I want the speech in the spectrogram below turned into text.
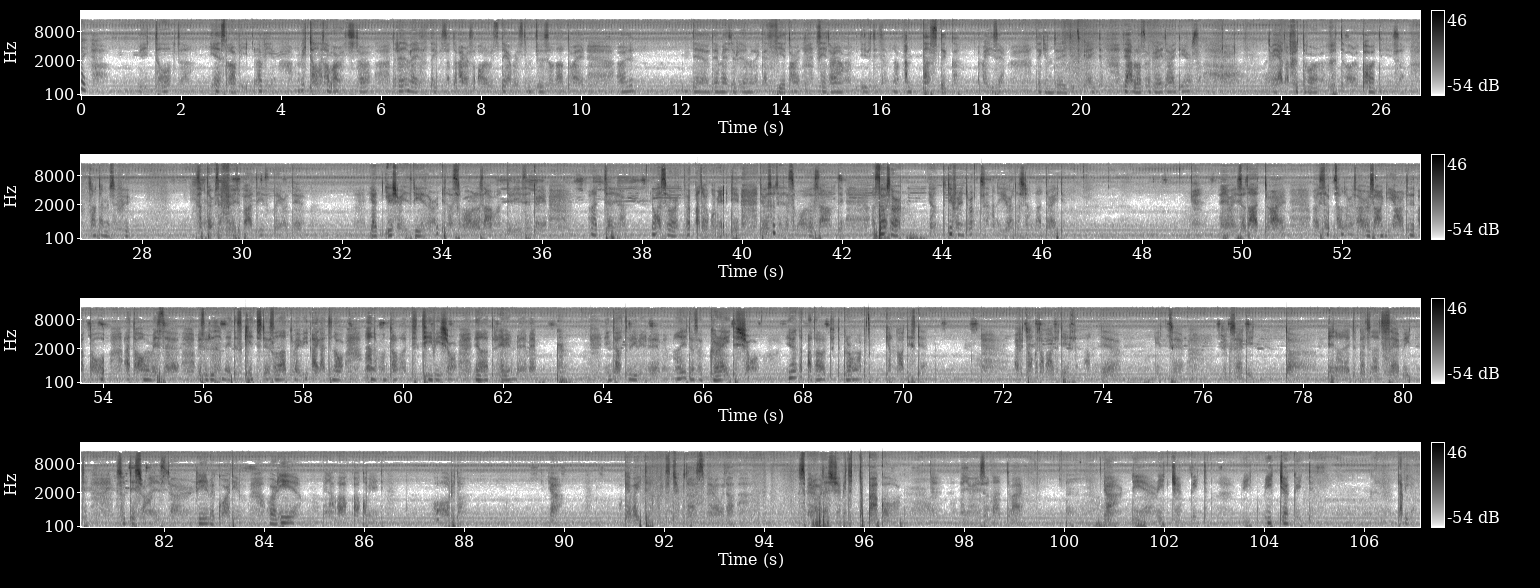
We talked. Uh, yes, love you, Lovey, Lovey. We talked about the the things that I was always there with them too, so that way. I, they they made the room like a theater, theater, and is uh, you know, fantastic, amazing. They can do it. It's great. They have lots of great ideas. We had a football football parties. Sometimes food. Sometimes food parties there and there. Yet usually these are in a small town recently. But uh, also the other community, they also do the smaller sound. Those are yeah, the different ones, and you understand that, right? Anyway, so that's why uh, so, sometimes I was hanging out at home, at home with uh, with roommates, kids too. So that way I got to know Hannah Montana t- TV show in that living room, in that living room, and it was a great show. Even the adults, the grown-ups can notice it. I've talked about this, and uh, it uh, looks like it, the internet could not save it. So this one is the real recording, or real, you our, community. Hold on. Yeah. Okay, wait. I have check the smell of should be the tobacco. Anyway, so that's why. Yeah, dear, recheck it. Re- recheck it. Love you.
